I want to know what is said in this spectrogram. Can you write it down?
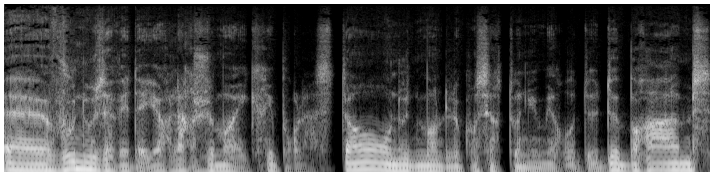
Euh, vous nous avez d'ailleurs largement écrit pour l'instant. On nous demande le concerto numéro 2 de Brahms.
